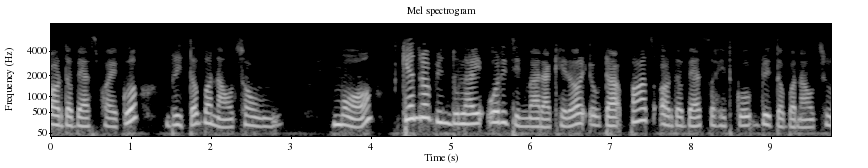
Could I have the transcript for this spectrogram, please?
अर्धव्यास भएको वृत्त बनाउँछौं। म केन्द्रबिन्दुलाई ओरिजिनमा राखेर एउटा 5 अर्धव्यास सहितको वृत्त बनाउँछु।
